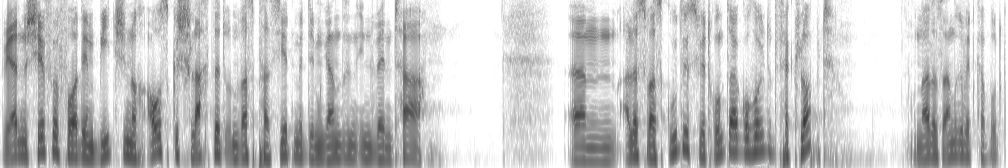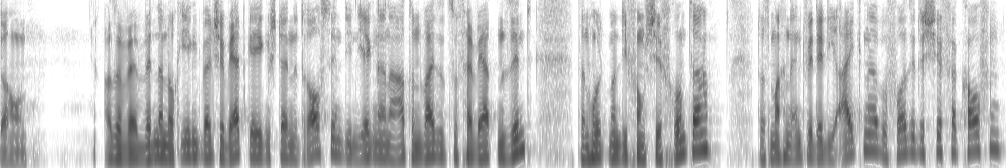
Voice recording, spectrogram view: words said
Werden Schiffe vor dem Beach noch ausgeschlachtet und was passiert mit dem ganzen Inventar? Ähm, alles, was gut ist, wird runtergeholt und verkloppt und alles andere wird kaputt gehauen. Also wenn, wenn da noch irgendwelche Wertgegenstände drauf sind, die in irgendeiner Art und Weise zu verwerten sind, dann holt man die vom Schiff runter. Das machen entweder die Eigner, bevor sie das Schiff verkaufen,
